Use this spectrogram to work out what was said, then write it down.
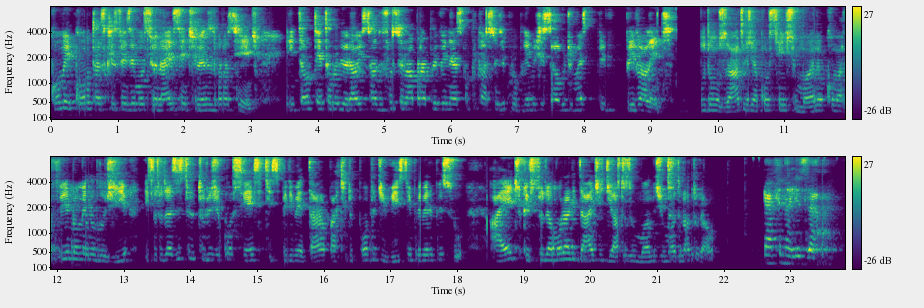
como em conta as questões emocionais e sentimentos do paciente. Então, tenta melhorar o estado funcional para prevenir as complicações e problemas de saúde mais prevalentes. Mudam os atos e a consciência humana, como a fenomenologia, estuda as estruturas de consciência de experimentar a partir do ponto de vista em primeira pessoa. A ética estuda a moralidade de atos humanos de modo natural. Para finalizar,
